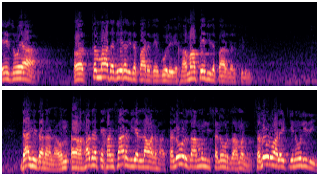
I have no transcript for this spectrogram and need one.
ای زویا ته ما د دې رضی د پاره دی ګولې وی خامہ په دې د پاره درکړو دا چې زنانه حضرت خنصار رضی الله عنها سلور زامن دي سلور زامن سلور والے کینولې دي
